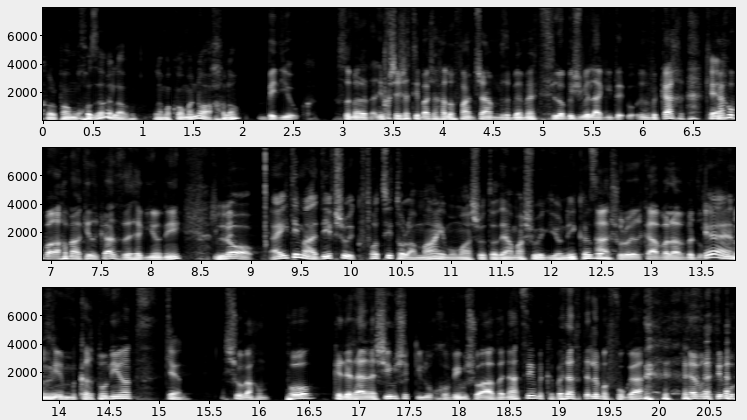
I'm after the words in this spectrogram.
כל פעם הוא חוזר אליו, למקום הנוח, לא? בדיוק. זאת אומרת, אני חושב שהסיבה שאחד אופן שם זה באמת לא בשביל להגיד, וכך כן. הוא ברח מהקרקס, זה הגיוני. לא, הייתי מעדיף שהוא יקפוץ איתו למים או משהו, אתה יודע, משהו הגיוני כזה. אה, שהוא לא ירכב עליו כן. בדרכים קרטוניות. כן. שוב, אנחנו פה כדי לאנשים שכאילו חווים שואה ונאצים, לקבל לתת להם הפוגה. חבר'ה, תראו,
